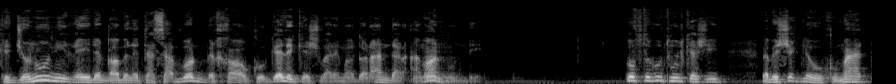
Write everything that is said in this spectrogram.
که جنونی غیر قابل تصور به خاک و گل کشور ما دارند در امان موندیم. گفتگو طول کشید و به شکل حکومت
